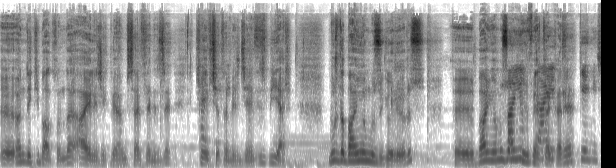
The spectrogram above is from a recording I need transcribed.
Ee, öndeki balkonda ailecek veya misafirlerinizle keyif çatabileceğiniz bir yer. Burada banyomuzu görüyoruz. Ee, banyomuz 11 Banyomuz metrekare. geniş.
